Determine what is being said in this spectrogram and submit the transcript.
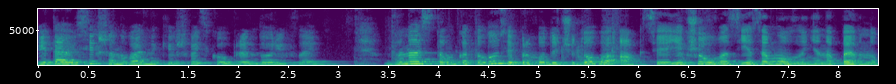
Вітаю всіх шанувальників шведського бренду Oriflame. В 12 каталозі приходить чудова акція. Якщо у вас є замовлення на певну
